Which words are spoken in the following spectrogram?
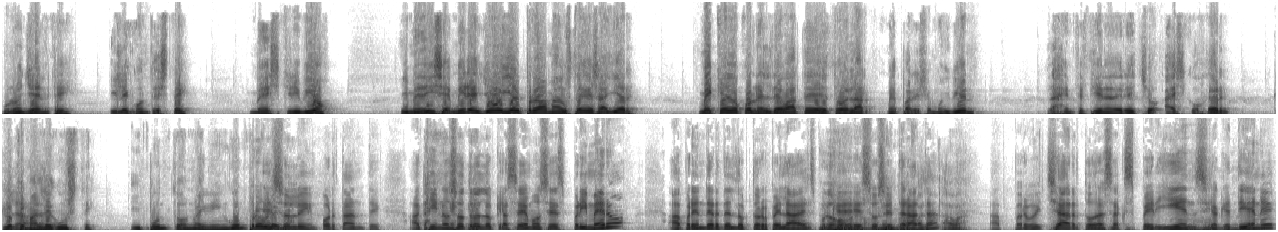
un oyente, y le contesté, me escribió y me dice, mire, yo oí el programa de ustedes ayer, me quedo con el debate de Todelar, me parece muy bien. La gente tiene derecho a escoger lo que más le guste y punto, no hay ningún problema. Eso es lo importante. Aquí nosotros lo que hacemos es primero aprender del doctor Peláez, porque No, de eso se trata. faltaba. aprovechar toda esa experiencia que tiene,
